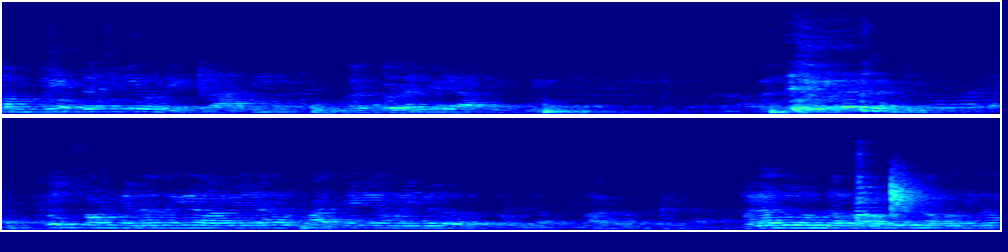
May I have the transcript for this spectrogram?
कंप्लीट टच नहीं हो रही। आधी तो रही है। तो शॉट खेलना था कि हमें यार सात चाहिए वहीं पे मैंने तुम अपना बाउंड किया बाउंड किया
